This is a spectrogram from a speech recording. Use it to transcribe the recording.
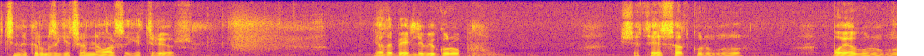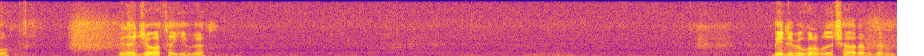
İçinde kırmızı geçen ne varsa getiriyor. Ya da belli bir grup. İşte tesisat grubu, boya grubu, bir de civata gibi. Belli bir grubu da çağırabilirim.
